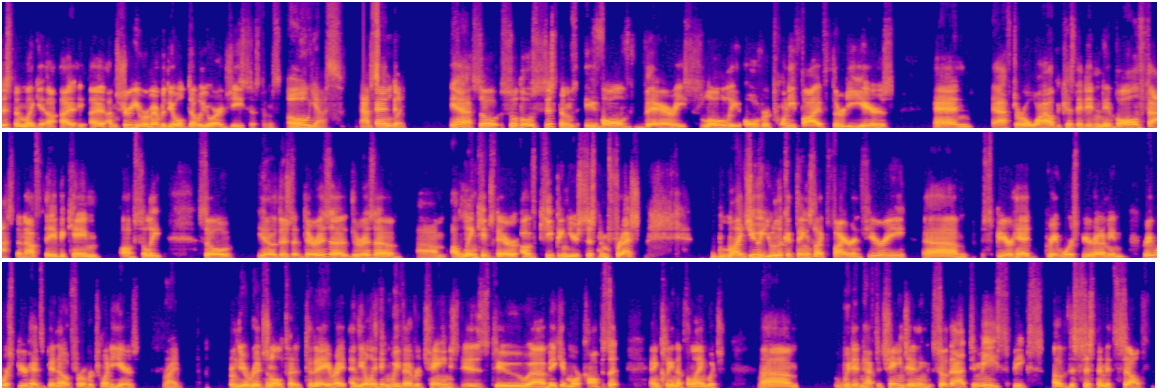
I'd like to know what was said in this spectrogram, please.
system like I, I I'm sure you remember the old WRG systems. Oh yes, absolutely. And, yeah, so so those systems evolved very slowly over 25 30 years and after a while, because they didn't evolve fast enough, they became obsolete. So you know, there's a, there is a there is a um, a linkage there of keeping your system fresh. Mind you, you look at things like Fire and Fury, um, Spearhead, Great War Spearhead. I mean, Great War Spearhead's been out for over 20 years. Right. From the original to today, right? And the only thing we've ever changed is to uh, make it more composite and clean up the language. Right. Um, we didn't have to change anything. So that to me speaks of the system itself.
